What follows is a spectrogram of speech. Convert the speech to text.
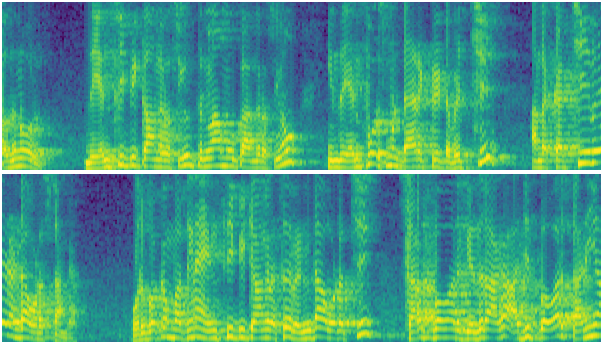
பதினோரு. இந்த என்சிபி காங்கிரஸையும் திரிணாமுல் காங்கிரஸையும் இந்த என்ஃபோர்ஸ்மெண்ட் டைரக்டரேட்டை வச்சு அந்த கட்சியவே ரெண்டாக உடைச்சிட்டாங்க. ஒரு பக்கம் பார்த்தீங்கன்னா என்சிபி காங்கிரஸ் ரெண்டா உடைச்சு சரத்பவாருக்கு எதிராக அஜித் பவார் தனியா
